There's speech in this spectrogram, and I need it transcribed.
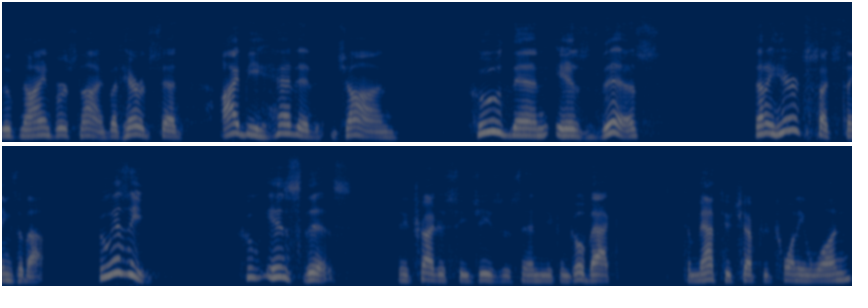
Luke 9, verse 9. But Herod said, I beheaded John. Who then is this that I hear such things about? Who is he? Who is this? And he tried to see Jesus. And you can go back to Matthew chapter 21.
